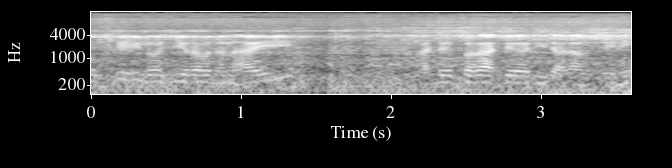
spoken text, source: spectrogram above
Okey, loji rawatan air ada berada di dalam sini.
